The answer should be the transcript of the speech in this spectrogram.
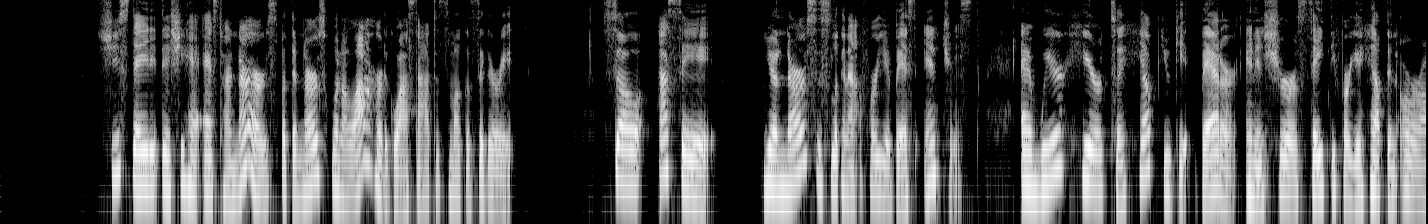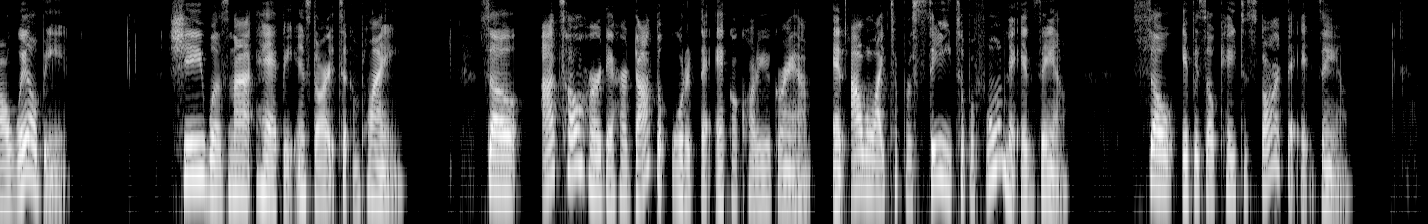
She stated that she had asked her nurse, but the nurse wouldn't allow her to go outside to smoke a cigarette. So I said, Your nurse is looking out for your best interest, and we're here to help you get better and ensure safety for your health and overall well being. She was not happy and started to complain. So I told her that her doctor ordered the echocardiogram and I would like to proceed to perform the exam. So if it's okay to start the exam.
